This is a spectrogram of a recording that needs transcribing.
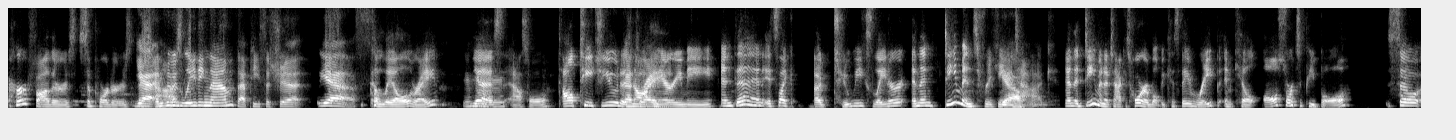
Her father's supporters. yeah, and who's leading them? That piece of shit. Yes. Kalil, right? Mhm. Yes, asshole. I'll teach you to That's not right. marry me. And then it's like a two weeks later, and then demons freaking Yeah. attack. And the demon attack is horrible because they rape and kill all sorts of people. So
